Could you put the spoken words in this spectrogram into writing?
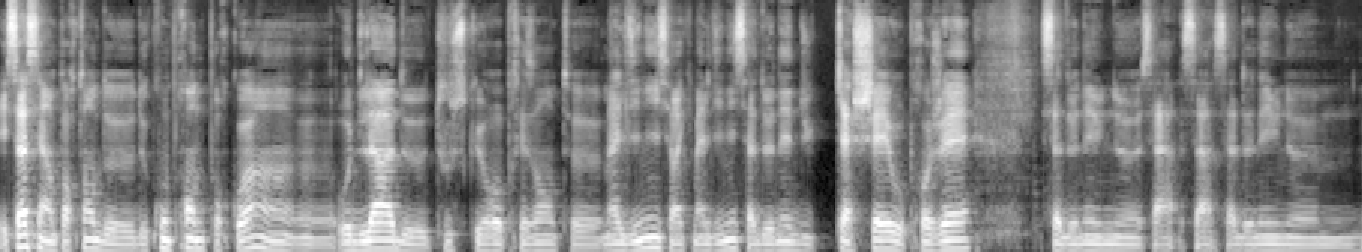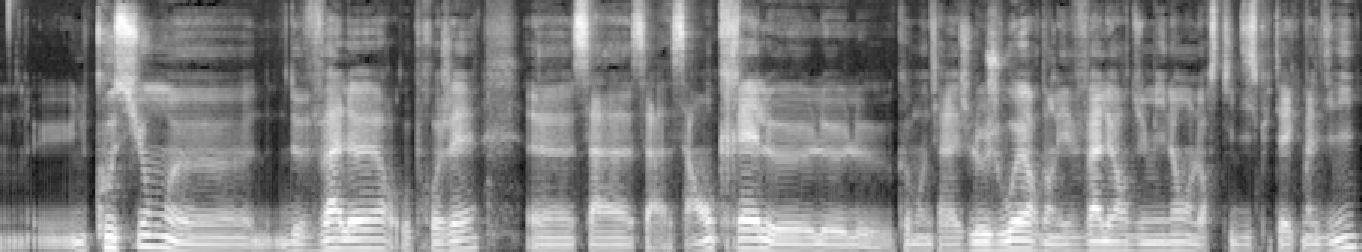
Et ça c'est important de, comprendre pourquoi. Hein. Euh, au-delà de tout ce que représente Maldini, c'est vrai que Maldini ça donnait du cachet au projet ça donnait une, ça, ça, ça donnait une, une caution euh, de valeur au projet. Euh, ça, ça, ça, ancrait le, le, le comment dirais-je, le joueur dans les valeurs du Milan lorsqu'il discutait avec Maldini.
